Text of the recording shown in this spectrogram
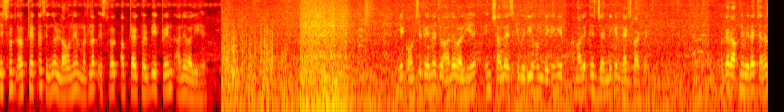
इस वक्त अब ट्रैक का सिग्नल डाउन है मतलब इस वक्त अब ट्रैक पर भी एक ट्रेन आने वाली है। ये कौन सी ट्रेन है जो आने वाली है? इन इसकी वीडियो हम देखेंगे हमारे इस जर्नी के नेक्स्ट पार्ट में। अगर आपने मेरा चैनल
